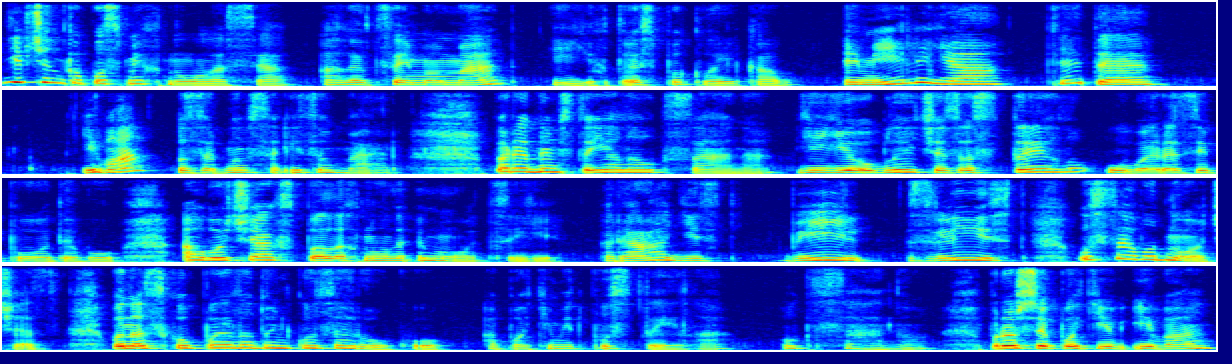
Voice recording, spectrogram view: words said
Дівчинка посміхнулася, але в цей момент її хтось покликав. Емілія, ти де? Іван озирнувся і завмер. Перед ним стояла Оксана. Її обличчя застигло у виразі подиву, а в очах спалахнули емоції радість, біль, злість, усе водночас. Вона схопила доньку за руку, а потім відпустила. Оксано, прошепотів Іван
